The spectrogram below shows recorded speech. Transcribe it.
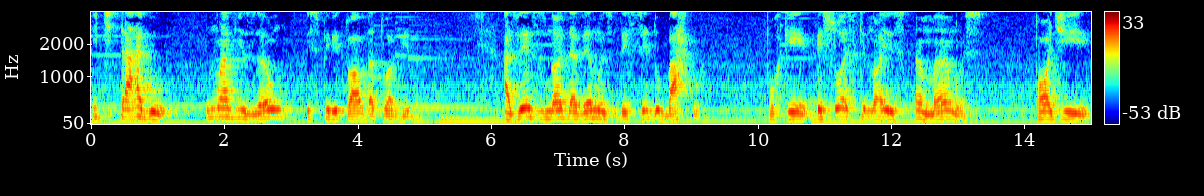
e te trago uma visão espiritual da tua vida. Às vezes nós devemos descer do barco, porque pessoas que nós amamos pode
